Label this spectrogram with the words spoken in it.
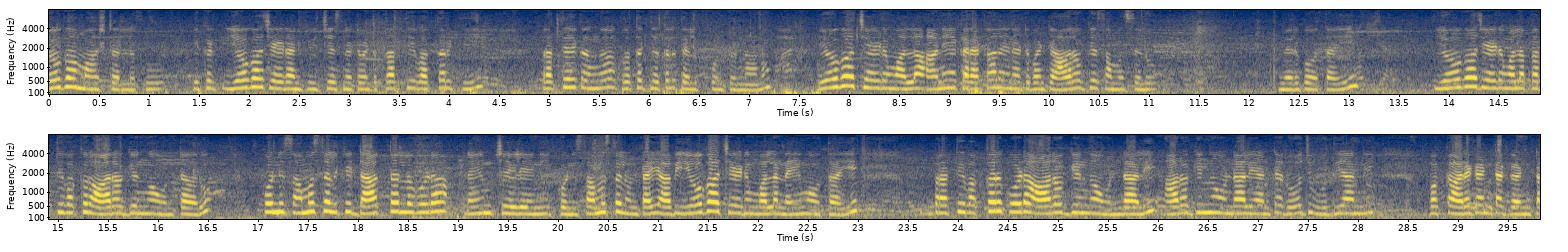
యోగా మాస్టర్లకు ఇక్కడ యోగా చేయడానికి విచ్చేసినటువంటి ప్రతి ఒక్కరికి ప్రత్యేకంగా కృతజ్ఞతలు తెలుపుకుంటున్నాను. యోగా చేయడం వల్ల అనేక రకాలైనటువంటి ఆరోగ్య సమస్యలు మెరుగవుతాయి. యోగా చేయడం వల్ల ప్రతి ఒక్కరూ ఆరోగ్యంగా ఉంటారు. కొన్ని సమస్యలకి డాక్టర్లు కూడా నయం చేయలేని కొన్ని సమస్యలు ఉంటాయి. అవి యోగా చేయడం వల్ల నయం అవుతాయి ప్రతి ఒక్కరు కూడా ఆరోగ్యంగా ఉండాలి. ఆరోగ్యంగా ఉండాలి అంటే రోజు ఉదయాన్నే ఒక అరగంట గంట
